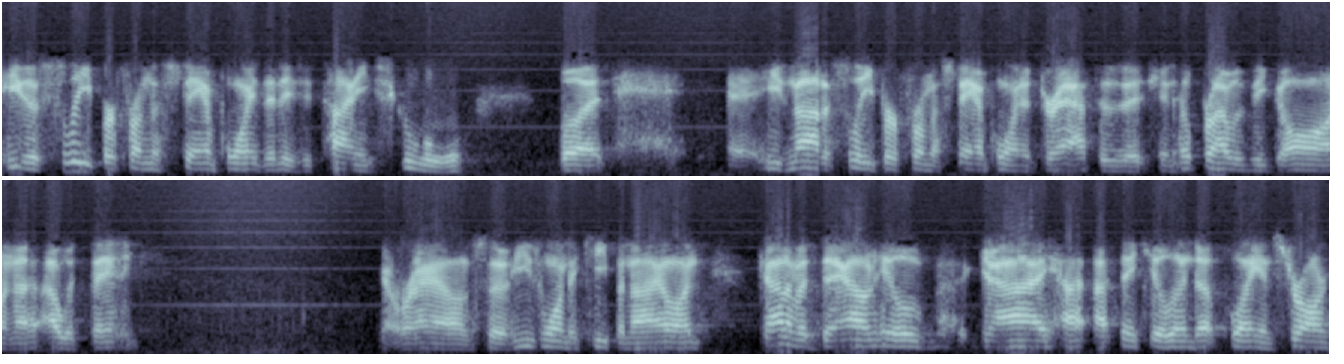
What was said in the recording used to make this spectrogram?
he's a sleeper from the standpoint that he's a tiny school, but he's not a sleeper from a standpoint of draft position. He'll probably be gone, I, I would think, around. So he's one to keep an eye on kind of a downhill guy. I, I think he'll end up playing strong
